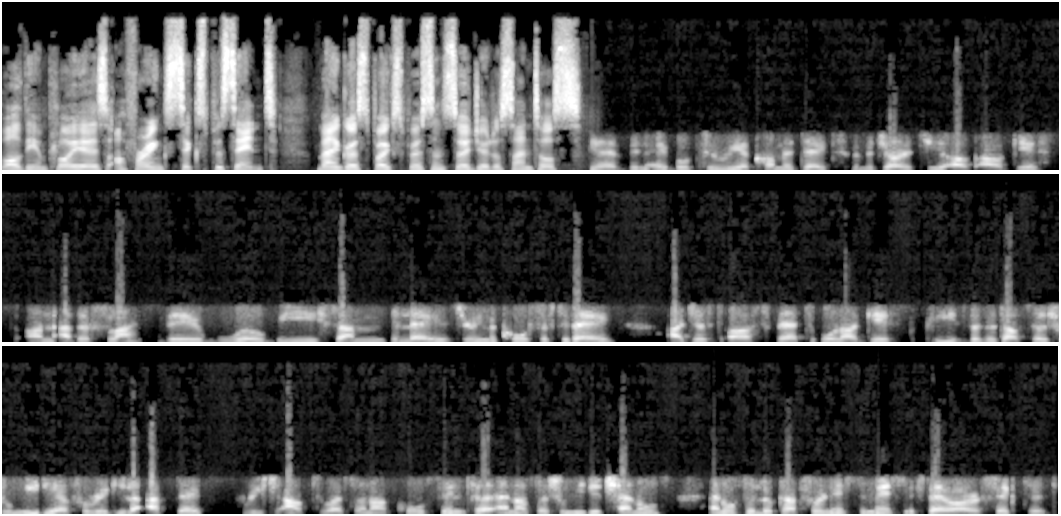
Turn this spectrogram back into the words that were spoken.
while the employer is offering 6%. Mango spokesperson Sergio Dos Santos. We have been able to reaccommodate the majority of our guests on other flights. There will be some delays during the course of today. I just ask that all our guests please visit our social media for regular updates, reach out to us on our call center and our social media channels, and also look out for an SMS if they are affected.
